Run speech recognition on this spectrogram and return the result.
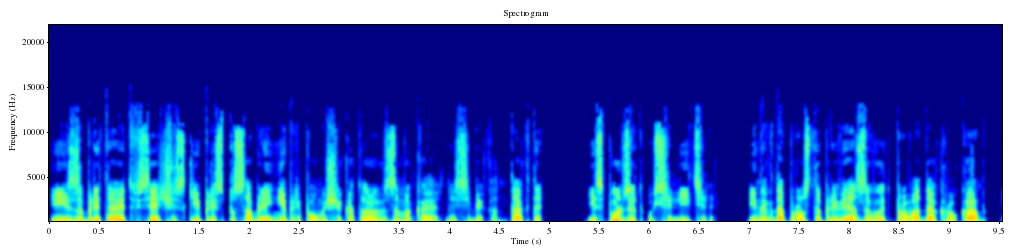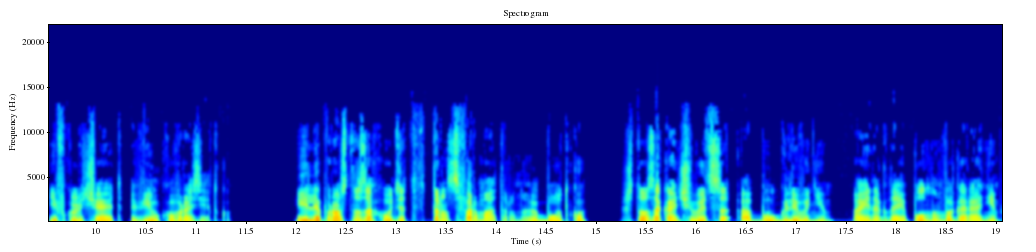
и изобретают всяческие приспособления, при помощи которых замыкают на себе контакты используют усилители, иногда просто привязывают провода к рукам и включают вилку в розетку. Или просто заходят в трансформаторную будку, что заканчивается обугливанием, а иногда и полным выгоранием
